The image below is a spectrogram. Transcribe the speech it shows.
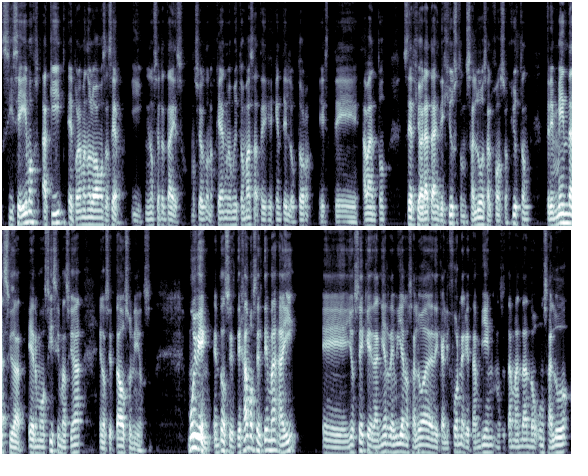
si seguimos aquí, el programa no lo vamos a hacer y no se trata de eso, ¿no es cierto? Nos quedan unos minutos más hasta que entre el doctor este, Abanto. Sergio Arata desde Houston. Saludos, Alfonso. Houston, tremenda ciudad, hermosísima ciudad en los Estados Unidos. Muy bien, entonces dejamos el tema ahí. Eh, yo sé que Daniel Revilla nos saluda desde California, que también nos está mandando un saludo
